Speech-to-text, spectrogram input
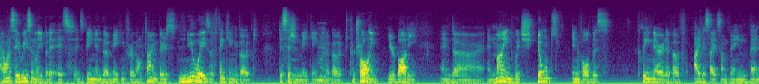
i want to say recently but it, it's it's been in the making for a long time there's new ways of thinking about decision making and Mm. about controlling your body and uh, and mind which don't involve this clean narrative of i decide something then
